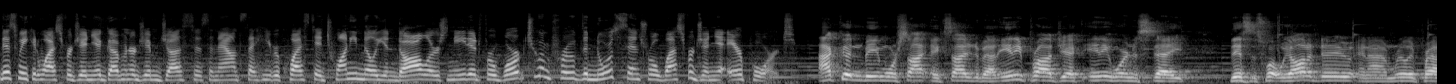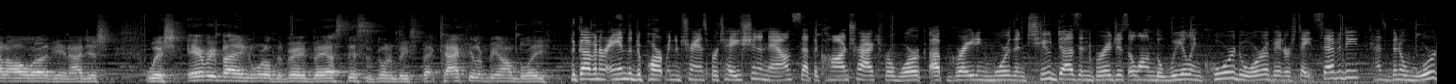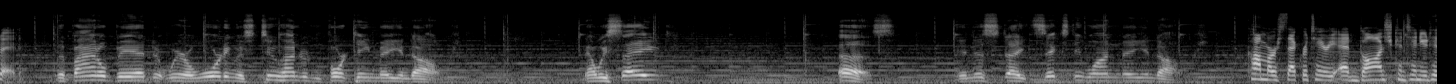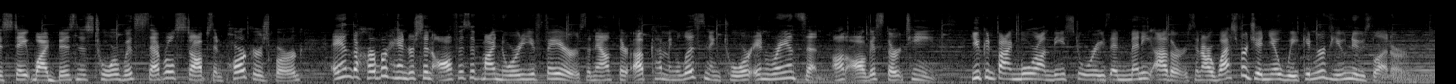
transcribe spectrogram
This week in West Virginia, Governor Jim Justice announced that he requested $20 million needed for work to improve the North Central West Virginia airport. I couldn't be more excited about any project anywhere in the state. This is what we ought to do, and I'm really proud of all of you, and I just wish everybody in the world the very best. This is going to be spectacular beyond belief. The governor and the Department of Transportation announced that the contract for work upgrading more than two dozen bridges along the Wheeling corridor of Interstate 70 has been awarded. The final bid that we're awarding was $214 million. Now we saved us in this state $61 million. Commerce Secretary Ed Gaunch continued his statewide business tour with several stops in Parkersburg, and the Herbert Henderson Office of Minority Affairs announced their upcoming listening tour in Ranson on August 13th. You can find more on these stories and many others in our West Virginia Week in Review newsletter.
